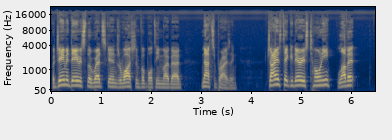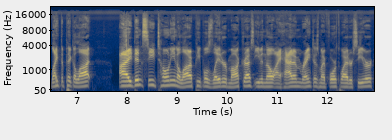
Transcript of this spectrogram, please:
But Jamin Davis the Redskins or Washington football team, my bad. Not surprising. Giants take Kadarius Toney. Love it. Like the pick a lot. I didn't see Toney in a lot of people's later mock drafts, even though I had him ranked as my fourth wide receiver.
